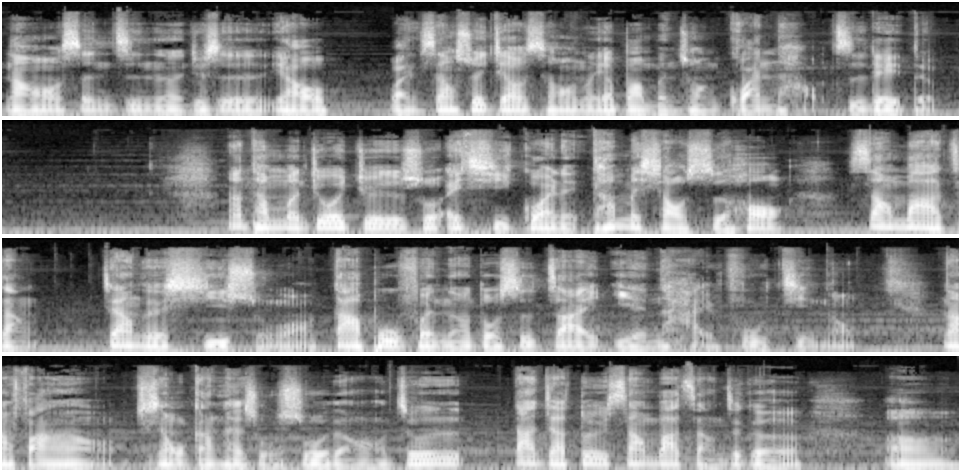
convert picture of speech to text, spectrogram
然后甚至呢，就是要晚上睡觉的时候呢，要把门窗关好之类的。那他们就会觉得说，哎，奇怪呢，他们小时候上坝掌这样的习俗哦，大部分呢都是在沿海附近哦。那反而哦，就像我刚才所说的哦，就是大家对上坝掌这个。呃，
